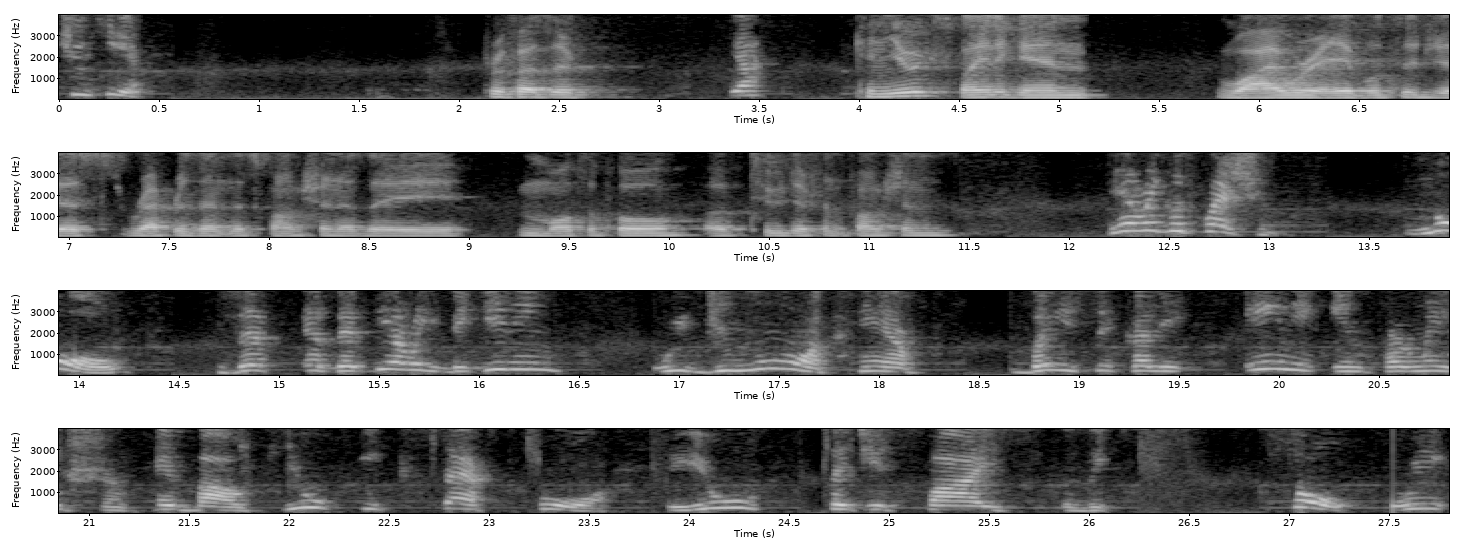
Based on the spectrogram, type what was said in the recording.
to here? Professor, Yeah. can you explain again why we're able to just represent this function as a multiple of two different functions? Very good question. Note that at the very beginning, we do not have basically any information about u except for u satisfies this. So we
